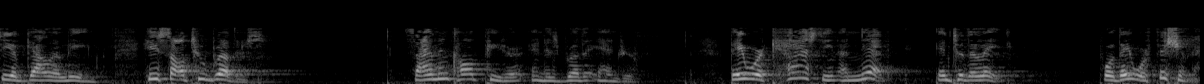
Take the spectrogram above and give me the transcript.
Sea of Galilee, he saw two brothers, Simon called Peter and his brother Andrew. They were casting a net into the lake, for they were fishermen.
